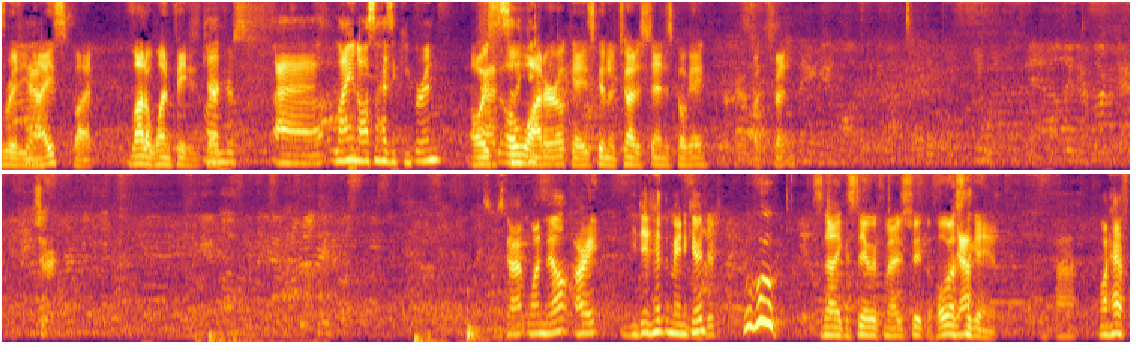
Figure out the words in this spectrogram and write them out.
pretty Yeah. nice, but a lot of one fated characters. Uh, Lion also has a keeper in. Always, uh, so oh, he can- water. Okay, he's going to try to stand his Koge. Or threaten. Sure. So got one mil. All right, he did hit the manicured. Woohoo! So now you can stay away from Magistrate the whole rest of the game. Uh, one half.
